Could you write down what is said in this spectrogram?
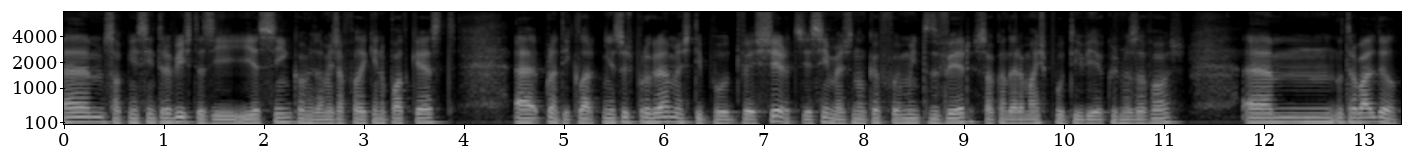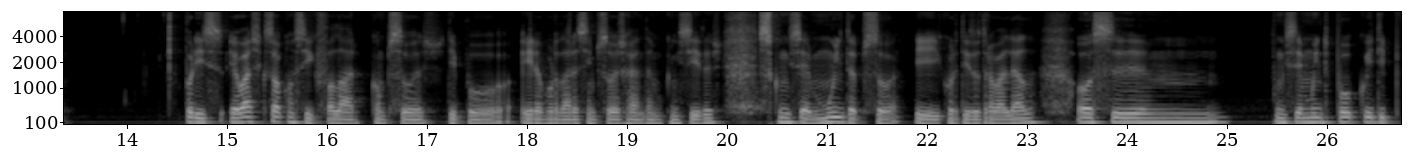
um, só conheço entrevistas e, e, assim, como também já falei aqui no podcast. Uh, pronto, e claro conheço os programas, tipo de ver certos e assim, mas nunca foi muito de ver, só quando era mais puto e via com os meus avós um, o trabalho dele. Por isso, eu acho que só consigo falar com pessoas, tipo, ir abordar assim pessoas random conhecidas, se conhecer muita pessoa e curtir o trabalho dela, ou se hum, conhecer muito pouco e tipo,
